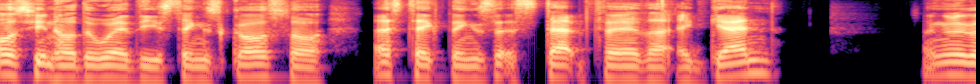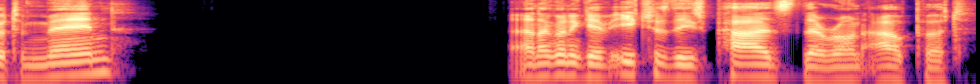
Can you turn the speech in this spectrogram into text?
Course, you know the way these things go, so let's take things a step further again. I'm going to go to main, and I'm going to give each of these pads their own output.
